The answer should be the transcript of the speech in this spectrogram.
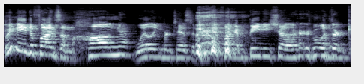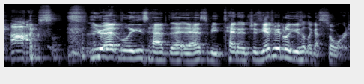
we need to find some hung, willing participants to fucking beat each other with their cocks. You at least have to. It has to be ten inches. You have to be able to use it like a sword.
